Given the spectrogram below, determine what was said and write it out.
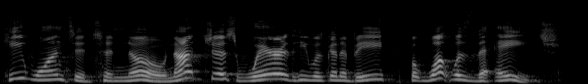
He wanted to know not just where he was going to be, but what was the age.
